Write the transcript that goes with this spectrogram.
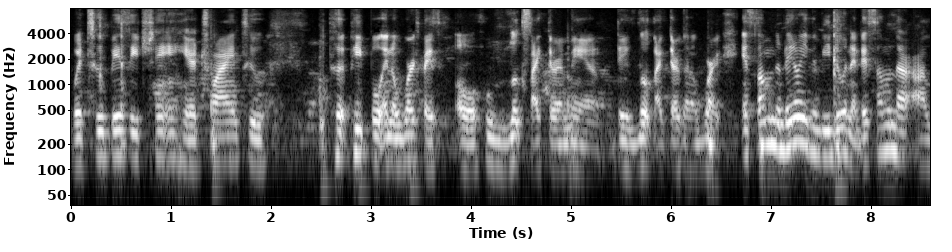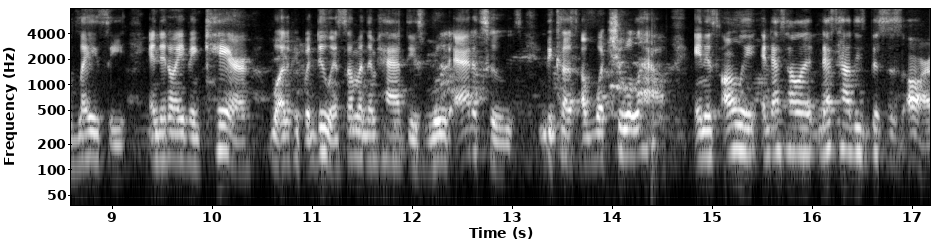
We're too busy sitting here trying to put people in a workspace oh who looks like they're a man. They look like they're gonna work. And some of them they don't even be doing it there's some of them are lazy and they don't even care what other people do. And some of them have these rude attitudes because of what you allow. And it's only and that's how it, that's how these businesses are.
